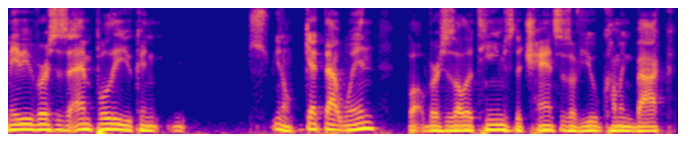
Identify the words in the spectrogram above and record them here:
maybe versus Empoli, you can you know get that win, but versus other teams, the chances of you coming back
